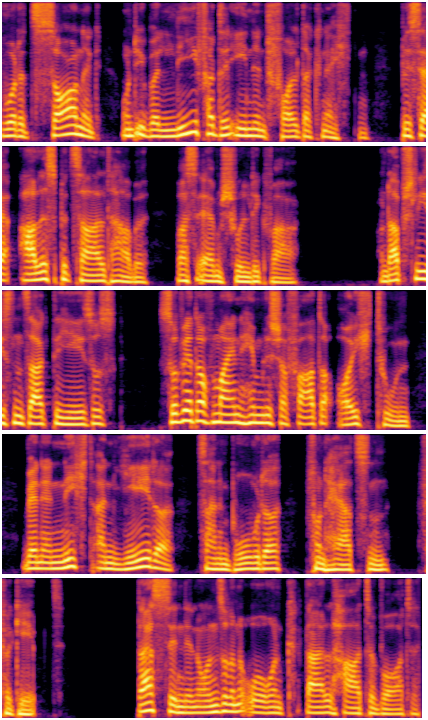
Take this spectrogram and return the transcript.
wurde zornig und überlieferte ihn den Folterknechten, bis er alles bezahlt habe, was er ihm schuldig war. Und abschließend sagte Jesus, so wird auch mein himmlischer Vater euch tun, wenn er nicht an jeder seinem Bruder von Herzen vergebt. Das sind in unseren Ohren knallharte Worte,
